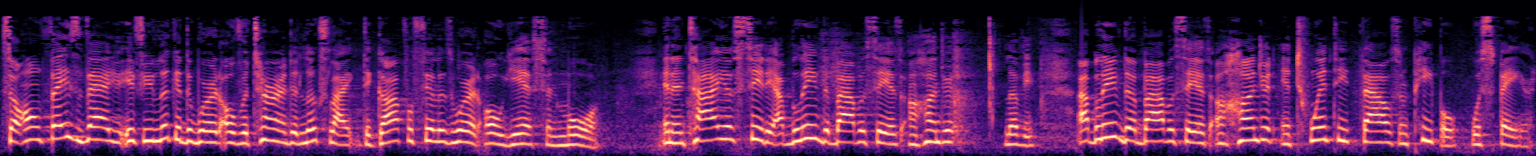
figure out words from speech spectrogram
So on face value, if you look at the word overturned, it looks like, did God fulfill his word? Oh yes, and more. An entire city, I believe the Bible says a hundred, love you. I believe the Bible says 120,000 people were spared.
